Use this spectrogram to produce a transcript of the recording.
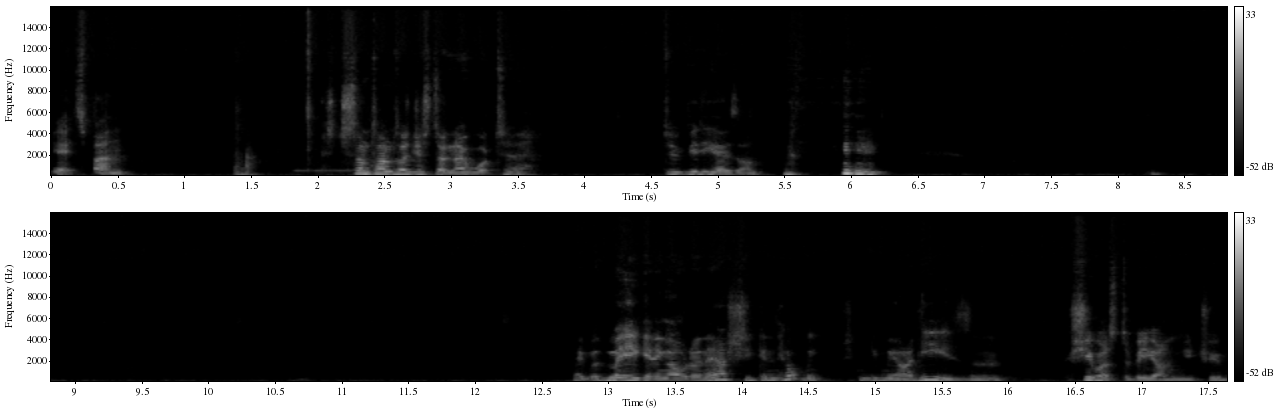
Yeah, it's fun. Sometimes I just don't know what to do videos on. like with me getting older now, she can help me. She can give me ideas, and she wants to be on YouTube.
